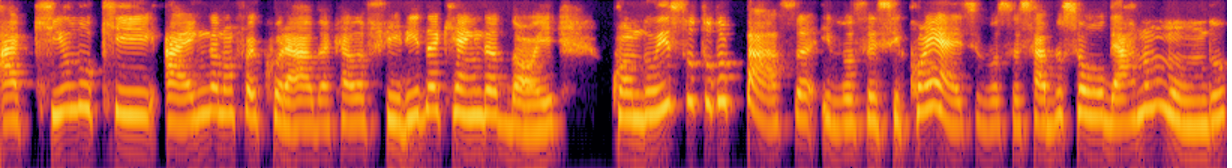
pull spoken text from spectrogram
aquilo que ainda não foi curado, aquela ferida que ainda dói, quando isso tudo passa e você se conhece, você sabe o seu lugar no mundo,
